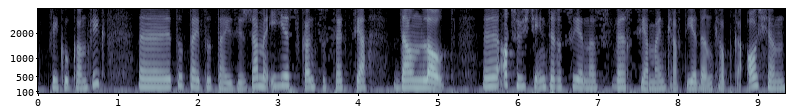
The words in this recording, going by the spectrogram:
w pliku config. Y, tutaj, tutaj zjeżdżamy i jest w końcu sekcja download. Y, oczywiście interesuje nas wersja Minecraft 1.8,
